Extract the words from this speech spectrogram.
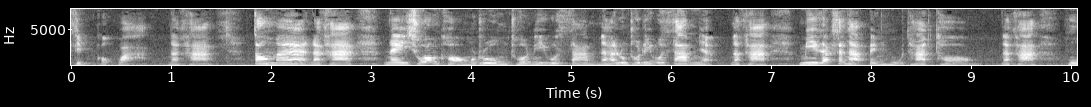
70 กว่าๆนะคะ ต่อมานะคะในช่วงของลุงโทนี่วูซัมนะคะลุงโทนี่วูซัมเนี่ยนะคะมีลักษณะเป็นหูธาตุทองนะคะหู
